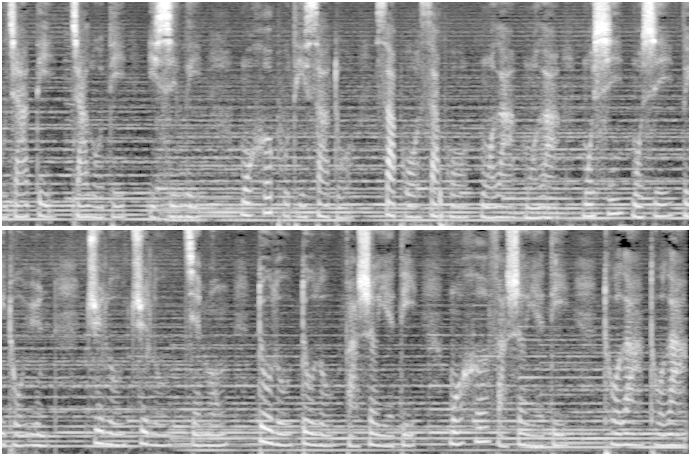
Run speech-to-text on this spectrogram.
卢迦帝迦罗帝夷悉利，摩诃菩提萨埵，萨婆萨婆摩那摩那摩西摩西利陀蕴，俱卢俱卢羯蒙，度卢度卢法舍耶帝，摩诃法舍耶帝，陀那陀那，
